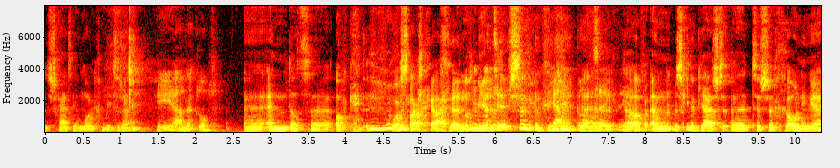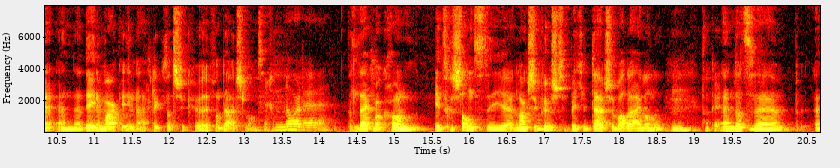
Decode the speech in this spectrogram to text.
schijnt een heel mooi gebied te zijn. Ja, dat klopt. Eh, en dat, eh, oh, kijk, ik hoor straks graag eh, nog meer tips. Ja, klopt zeker. Ja. daarover. En misschien ook juist eh, tussen Groningen en Denemarken in eigenlijk, dat stuk eh, van Duitsland. Zeg het noorden. Dat lijkt me ook gewoon interessant, die, langs de kust, een beetje Duitse Waddeneilanden. Hm? Oké. En dat eh, eh,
